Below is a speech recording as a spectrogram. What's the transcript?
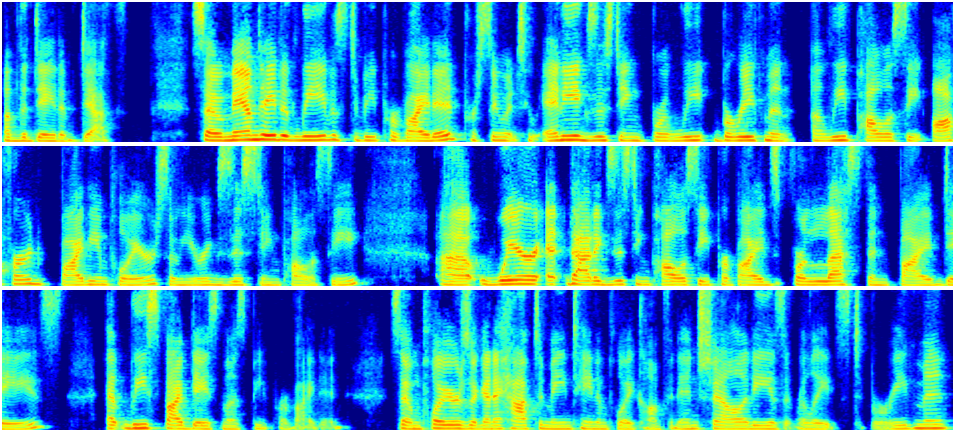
of the date of death. So, mandated leave is to be provided pursuant to any existing bereavement uh, leave policy offered by the employer. So, your existing policy, uh, where that existing policy provides for less than five days, at least five days must be provided. So, employers are going to have to maintain employee confidentiality as it relates to bereavement.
